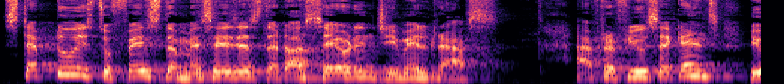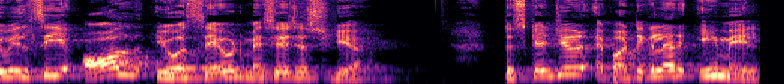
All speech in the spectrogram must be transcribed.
Step 2 is to fetch the messages that are saved in Gmail drafts. After a few seconds, you will see all your saved messages here. To schedule a particular email,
